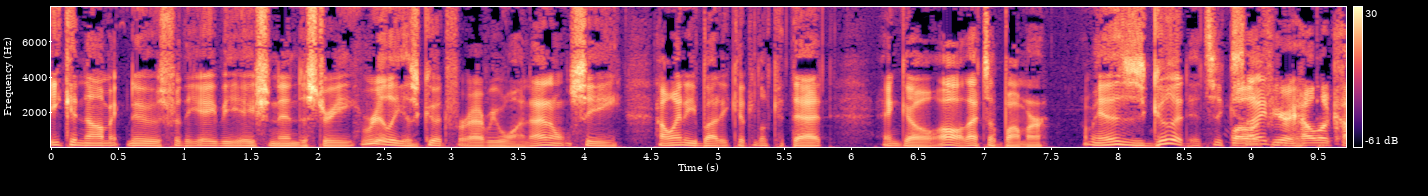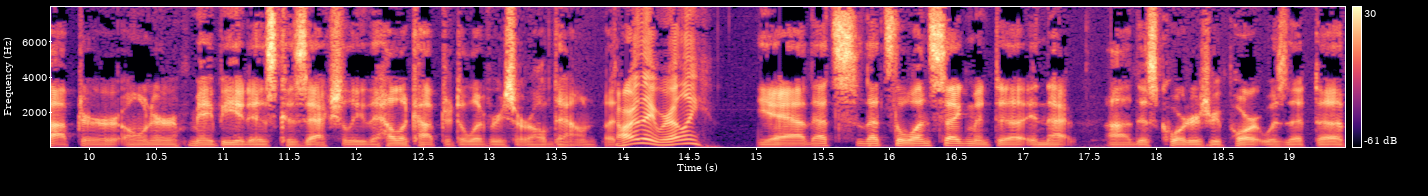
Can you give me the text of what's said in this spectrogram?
economic news for the aviation industry really is good for everyone. I don't see how anybody could look at that and go, "Oh, that's a bummer." I mean, this is good. It's exciting. Well, if you're a helicopter owner, maybe it is because actually the helicopter deliveries are all down. But Are they really? Yeah, that's that's the one segment uh, in that uh, this quarter's report was that uh,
